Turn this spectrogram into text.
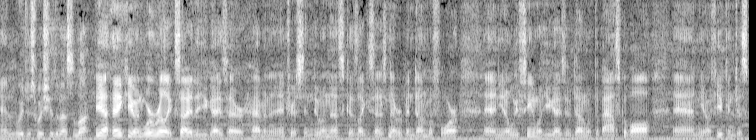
and we just wish you the best of luck. Yeah, thank you. And we're really excited that you guys are having an interest in doing this because, like you said, it's never been done before. And, you know, we've seen what you guys have done with the basketball. And, you know, if you can just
